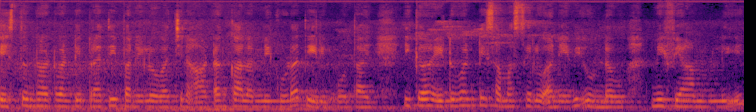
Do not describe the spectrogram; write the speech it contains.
చేస్తున్నటువంటి ప్రతి పనిలో వచ్చిన ఆటంకాలన్నీ కూడా తీరిపోతాయి. ఇక ఎటువంటి సమస్యలు అనేవి ఉండవు. మీ ఫ్యామిలీ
